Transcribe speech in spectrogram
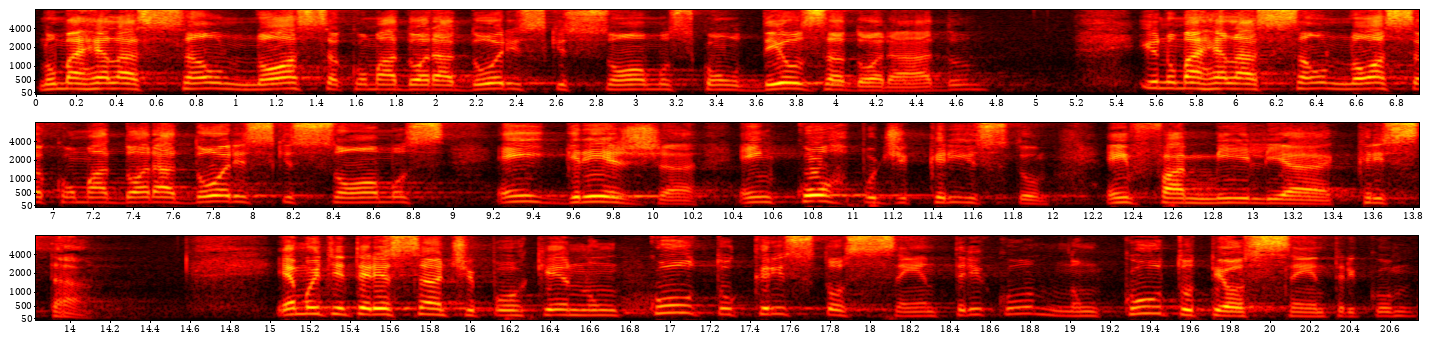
Numa relação nossa como adoradores que somos com o Deus adorado, e numa relação nossa como adoradores que somos em igreja, em corpo de Cristo, em família cristã. E é muito interessante porque num culto cristocêntrico, num culto teocêntrico,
